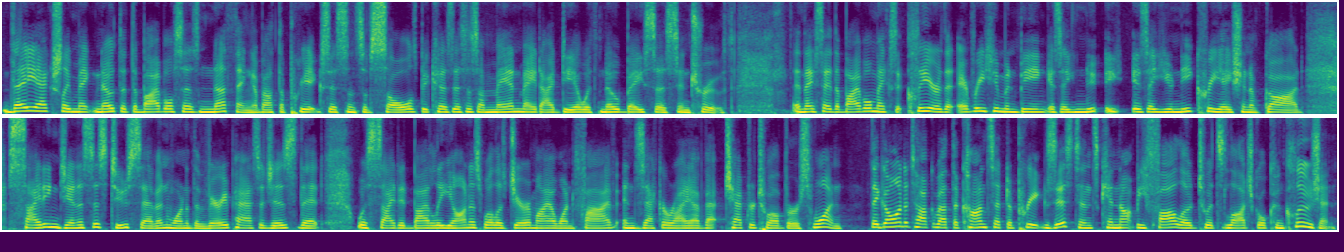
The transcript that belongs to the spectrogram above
They actually make note that the Bible says nothing about the pre-existence of souls because this is a man-made idea with no basis in truth. And they say the Bible makes it clear that every human being is a new, is a unique creation of God, citing Genesis 2 7, one of the very passages that was cited by Leon, as well as Jeremiah 1 5 and Zechariah chapter 12, verse 1. They go on to talk about the concept of preexistence cannot be followed to its logical conclusion,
